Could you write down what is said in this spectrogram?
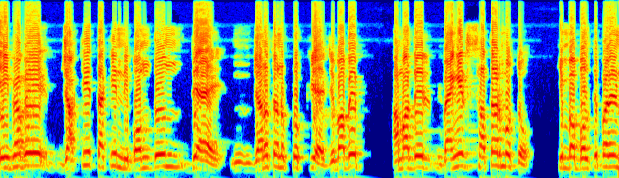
এইভাবে যাকে তাকে নিবন্ধন দেয় যেন তেন প্রক্রিয়ায়, যেভাবে আমাদের ব্যাংকের ছাতার মতো, কিংবা বলতে পারেন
